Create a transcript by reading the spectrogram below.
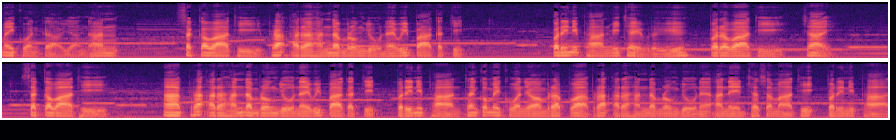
ไม่ควรกล่าวอย่างนั้นสกวาทีพระอรหันต์ดำรงอยู่ในวิปากจิต ปรินิพานไม่ใช่หรือ ปรวาที ใช่สกวาที หากพระอรหันต์ดำรงอยู่ในวิปากจิต ปรินิพานท่านก็ไม่ควรยอมรับว่าพระอรหันต์ดำรงอยู่ในอเนนชสมาธิปรินิพาน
